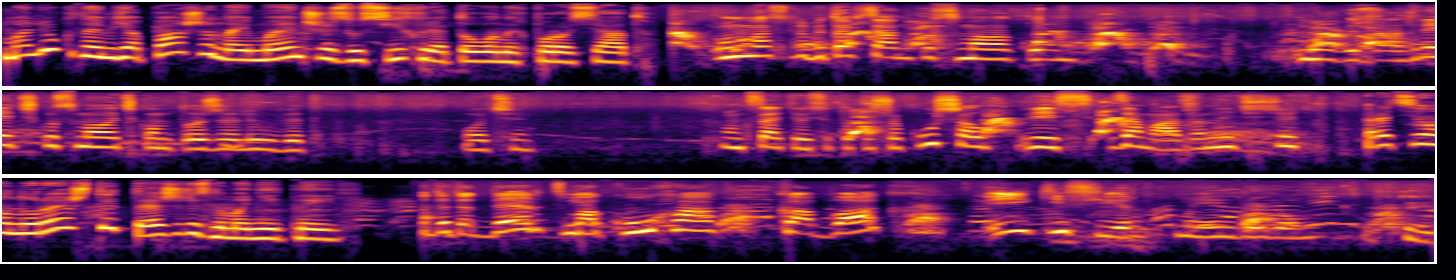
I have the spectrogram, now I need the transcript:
Малюк на ім'я Паша найменший з усіх врятованих поросят. У нас любит овсянку с молоком. Любит, да. Гречку с молочком тоже любит. Очень. Кстати, ось только что кушал, весь замазанный чуть-чуть. Раціон у решти теж різноманітний. Вот это дерть, макуха, кабак и кефир мы им даем. Ты.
